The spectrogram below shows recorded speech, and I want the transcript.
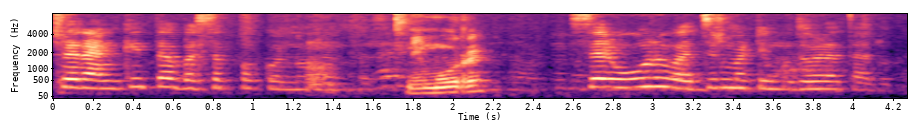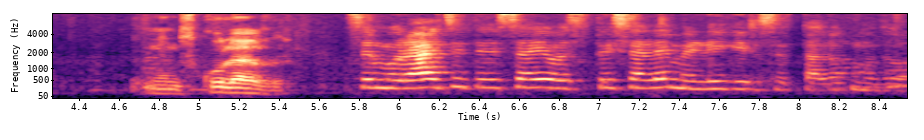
ಸರ್ ಅಂಕಿತಾ ಬಸಪ್ಪ ಕೊನ್ನೂರು ಅಂತ ಸರ್. ನಿಮ್ಮ ಊರು ಸರ್ ಊರು ವಜ್ರಮಟ್ಟಿ ಮುದೋಳ ತಾಲೂಕು. ನಿಮ್ಮ ಸ್ಕೂಲ್ ಯಾವ್ದು? ಸರ್ ಮುರಾರ್ಜಿ ದೇಸಾಯಿ ವಸತಿ ಶಾಲೆ ಮೆಳ್ಳಿಗಿರಿ ಸರ್ ತಾಲೂಕು ಮುಧೋಳ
